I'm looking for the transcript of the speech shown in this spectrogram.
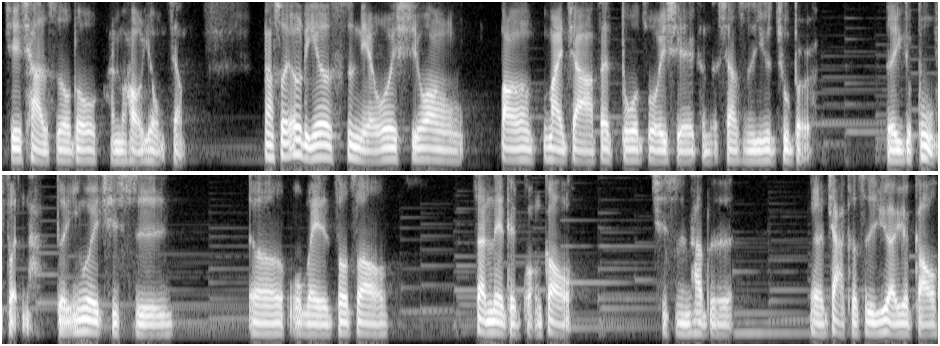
接洽的时候都还蛮好用这样子。那所以，二零二四年我会希望帮卖家再多做一些可能像是 YouTuber 的一个部分呐。对，因为其实呃，我们也都知道站内的广告，其实它的呃价格是越来越高。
